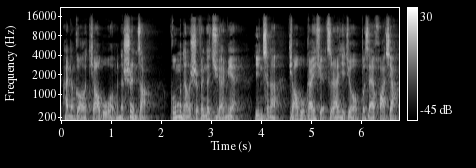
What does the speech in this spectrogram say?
还能够调补我们的肾脏，功能十分的全面。因此呢，调补肝血自然也就不在话下。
